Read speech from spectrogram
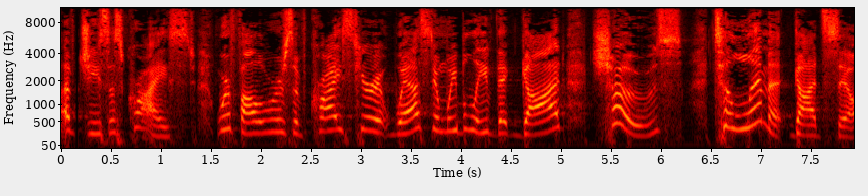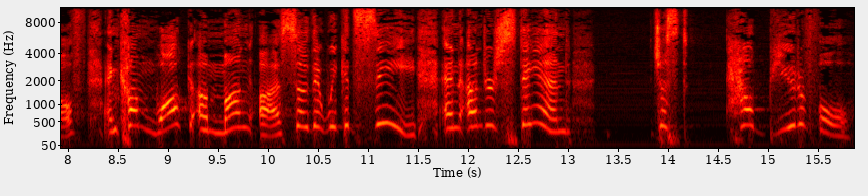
of Jesus Christ. We're followers of Christ here at West, and we believe that God chose to limit God's self and come walk among us so that we could see and understand just how beautiful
